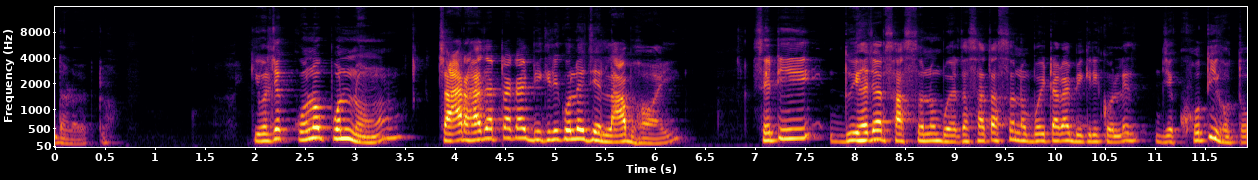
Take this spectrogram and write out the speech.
দাঁড়াও একটু। কি বলছে, কোনো পণ্য চার হাজার টাকায় বিক্রি করলে যে লাভ হয়, সেটি দুই হাজার সাতশো নব্বই অর্থাৎ সাতাশশো নব্বই টাকায় বিক্রি করলে যে ক্ষতি হতো,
